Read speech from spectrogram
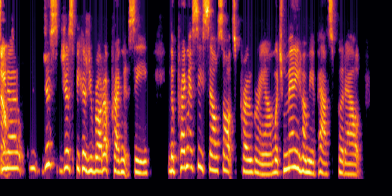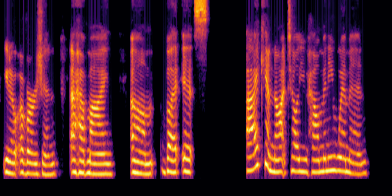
so you know, just just because you brought up pregnancy, the pregnancy cell salts program, which many homeopaths put out, you know, a version. I have mine, um, but it's I cannot tell you how many women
